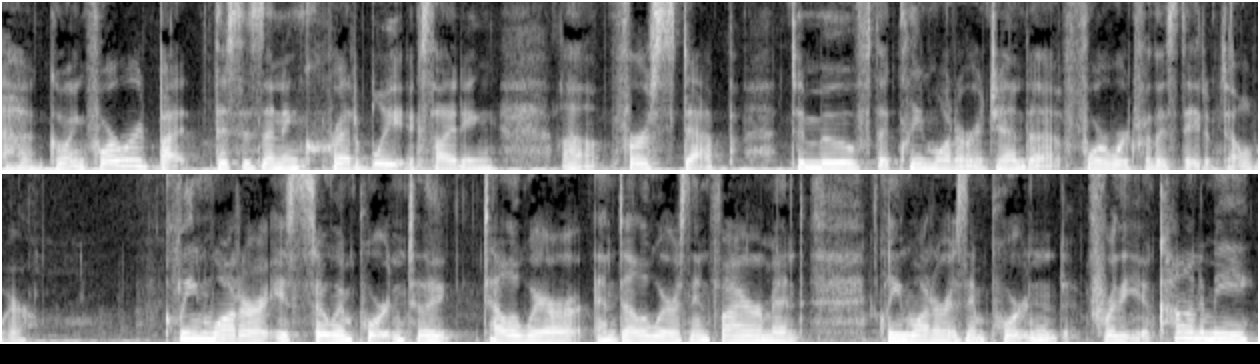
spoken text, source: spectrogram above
uh, going forward, but this is an incredibly exciting uh, first step to move the clean water agenda forward for the state of Delaware. Clean water is so important to Delaware and Delaware's environment. Clean water is important for the economy.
